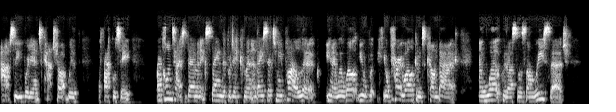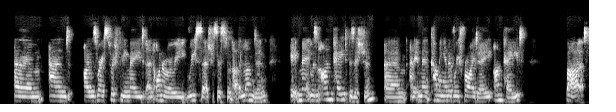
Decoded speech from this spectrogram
Absolutely brilliant to catch up with the faculty. I contacted them and explained the predicament, and they said to me, "Payal, look, you know, we're well, you're you're very welcome to come back and work with us on some research." Um, and I was very swiftly made an honorary research assistant at the London. It meant it was an unpaid position, um, and it meant coming in every Friday, unpaid, but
